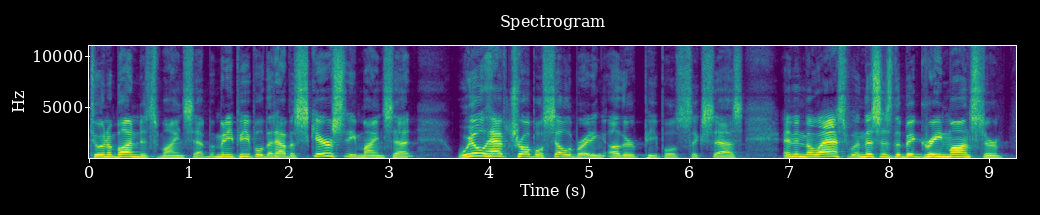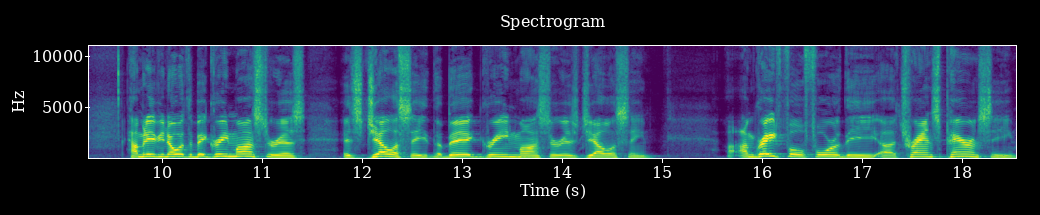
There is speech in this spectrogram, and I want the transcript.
to an abundance mindset. But many people that have a scarcity mindset will have trouble celebrating other people's success. And then the last one this is the big green monster. How many of you know what the big green monster is? It's jealousy. The big green monster is jealousy. I'm grateful for the uh, transparency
